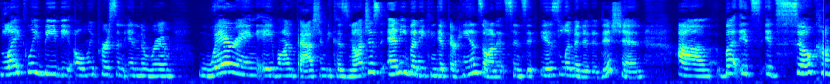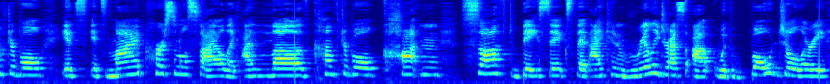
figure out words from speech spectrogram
likely be the only person in the room wearing Avon fashion because not just anybody can get their hands on it since it is limited edition. Um, but it's it's so comfortable. It's it's my personal style. Like I love comfortable cotton soft basics that I can really dress up with bold jewelry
